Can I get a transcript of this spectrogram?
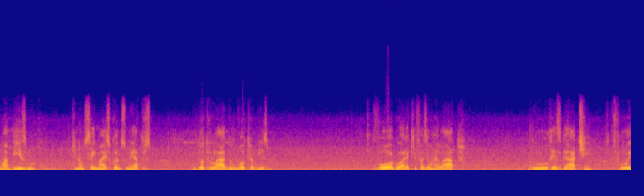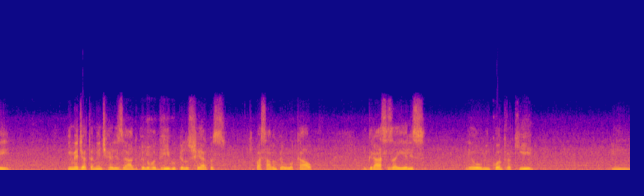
um abismo de não sei mais quantos metros, e do outro lado, um outro abismo. Vou agora aqui fazer um relato do resgate que foi imediatamente realizado pelo Rodrigo, pelos Sherpas que passavam pelo local. E graças a eles eu me encontro aqui em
